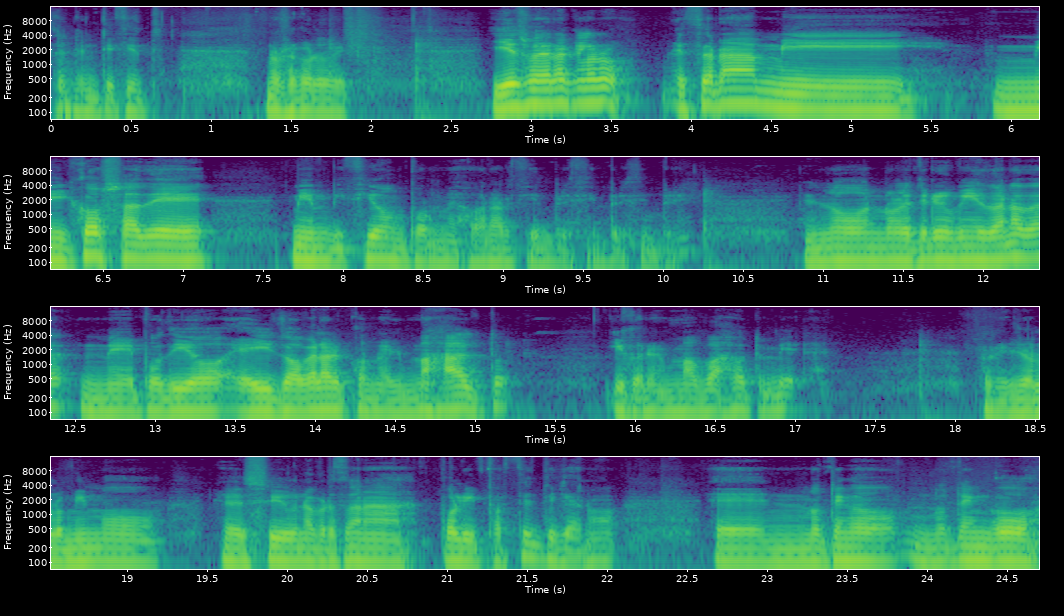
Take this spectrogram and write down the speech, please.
77, no recuerdo bien. Y eso era, claro, eso era mi, mi cosa de mi ambición por mejorar siempre, siempre, siempre no, no le he tenido miedo a nada, me he podido, he ido a hablar con el más alto y con el más bajo también. Porque yo lo mismo, sido una persona polifacética, ¿no? Eh, no tengo, no tengo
